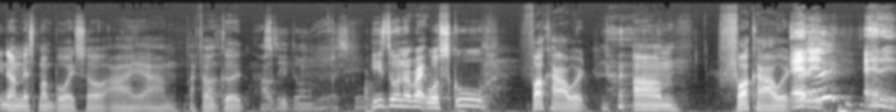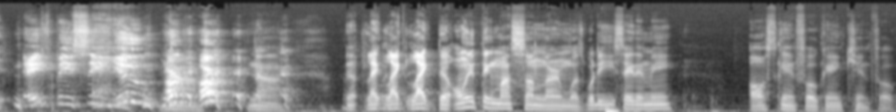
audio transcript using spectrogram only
you know, I miss my boy. So I um, I felt good. How's he doing at school? He's doing it right. Well, school, fuck Howard. Um, fuck Howard. Edit, edit. HBCU. Nah. Hurt, hurt. Nah. Like like like the only thing my son learned was what did he say to me? All skin folk ain't kinfolk.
